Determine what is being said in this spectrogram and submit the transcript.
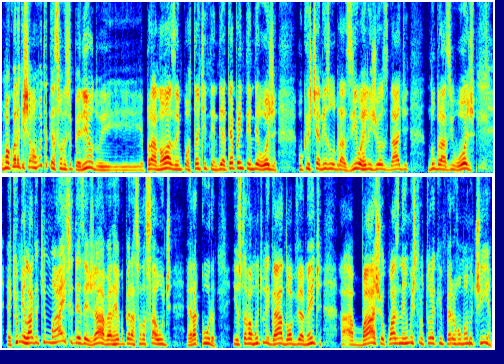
Uma coisa que chama muita atenção nesse período, e, e para nós é importante entender, até para entender hoje o cristianismo no Brasil, a religiosidade no Brasil hoje, é que o milagre que mais se desejava era a recuperação da saúde, era a cura. Isso estava muito ligado, obviamente, a, a baixa ou quase nenhuma estrutura que o Império Romano tinha.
